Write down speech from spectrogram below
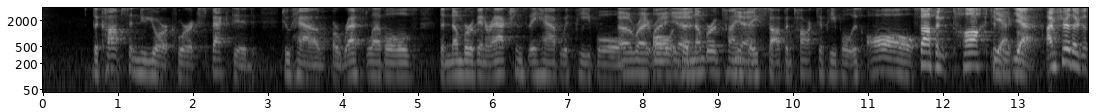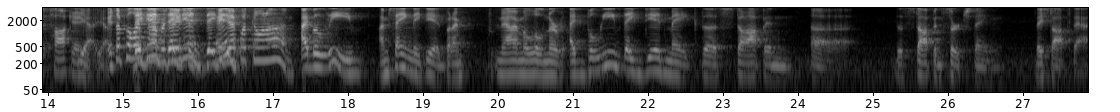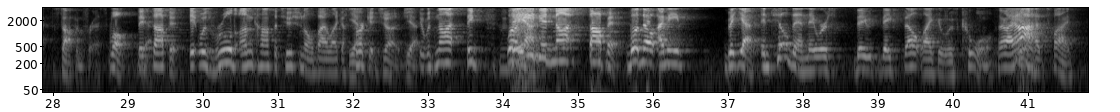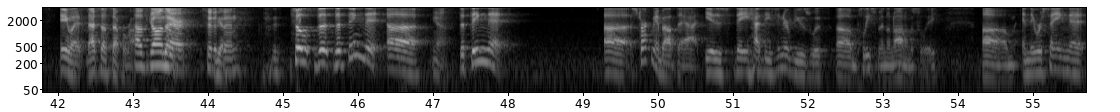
the cops in New York who are expected to have arrest levels, the number of interactions they have with people, Oh, right, right, all- yeah. the number of times Yeah. they stop and talk to people is all Stop and talk to Yeah, people. yeah. I'm sure they're just talking. Yeah, yeah. It's a polite They did- they did- they hey did. Jeff, what's going on? I believe I'm saying they did, but I'm now I'm a little nervous. I believe they did make the stop and uh, the stop and search thing. They stopped that. Stop and frisk. Well, they Yeah. stopped it. It was ruled unconstitutional by like a Yeah. circuit judge. Yeah. It was not. They Well, they yeah. did not stop it. Well, no, I mean, but yes. Until then, they were they they felt like it was cool. They're like, ah, it's fine. Anyway, that's a separate. How's it going So- there, citizen? So the the thing that uh, Yeah. the thing that uh, struck me about that is they had these interviews with um, policemen anonymously, um, and they were saying that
